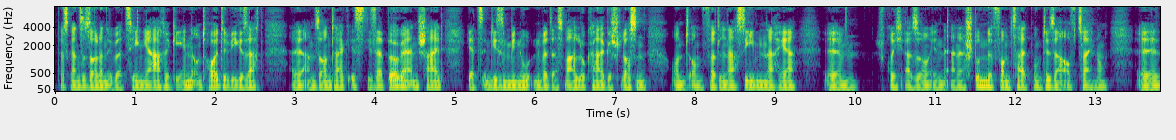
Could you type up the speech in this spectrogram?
Das Ganze soll dann über zehn Jahre gehen. Und heute, wie gesagt, äh, am Sonntag ist dieser Bürgerentscheid. Jetzt in diesen Minuten wird das Wahllokal geschlossen und um Viertel nach sieben nachher ähm, sprich also in einer Stunde vom Zeitpunkt dieser Aufzeichnung, äh,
